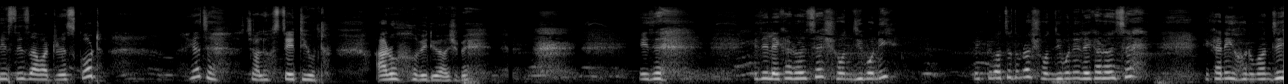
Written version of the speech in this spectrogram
This is our dress code ঠিক আছে? চলো স্টে টিউন আরও ভিডিও আসবে। এই যে এই যে লেখা রয়েছে সঞ্জীবনী। দেখতে পাচ্ছ তোমরা সঞ্জীবনী লেখা রয়েছে। এখানেই হনুমানজি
